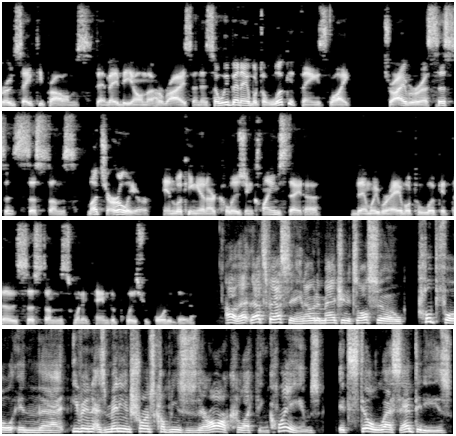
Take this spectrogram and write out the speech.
road safety problems that may be on the horizon. And so we've been able to look at things like driver assistance systems much earlier in looking at our collision claims data than we were able to look at those systems when it came to police reported data. Oh, that, that's fascinating. I would imagine it's also hopeful in that even as many insurance companies as there are collecting claims, it's still less entities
